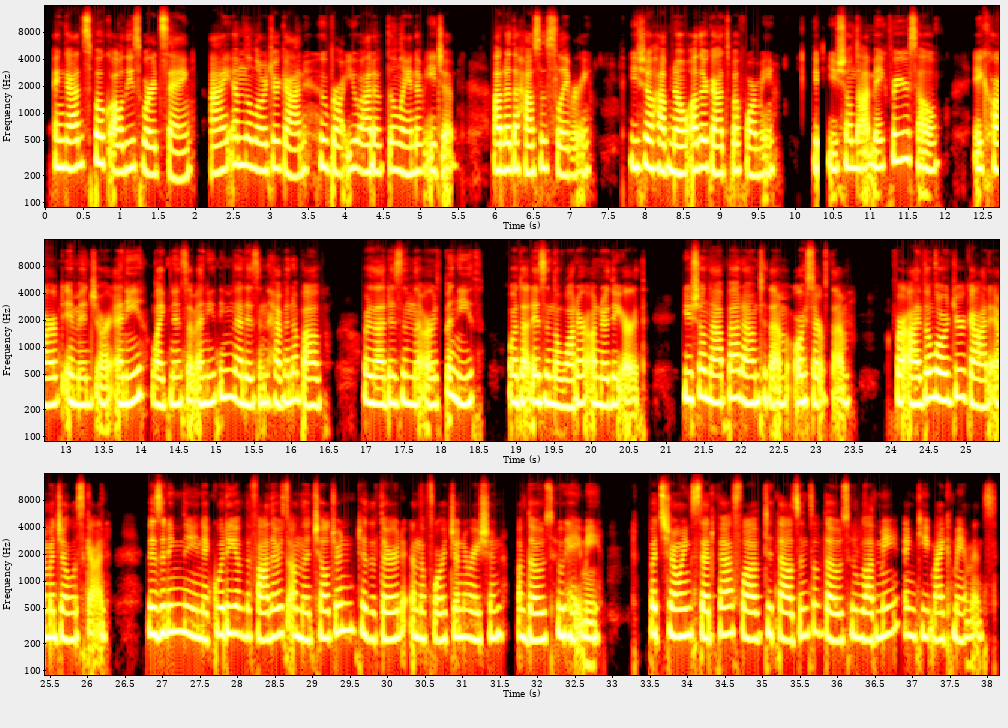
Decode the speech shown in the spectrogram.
And God spoke all these words, saying, I am the Lord your God, who brought you out of the land of Egypt, out of the house of slavery. You shall have no other gods before me. You shall not make for yourself a carved image or any likeness of anything that is in heaven above, or that is in the earth beneath, or that is in the water under the earth. You shall not bow down to them or serve them. For I, the Lord your God, am a jealous God, visiting the iniquity of the fathers on the children to the third and the fourth generation of those who hate me, but showing steadfast love to thousands of those who love me and keep my commandments.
